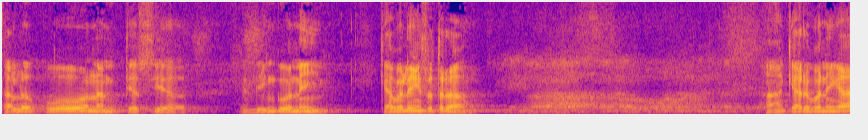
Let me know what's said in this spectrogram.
सलोपोन्त्य लिंगो नहीं। क्या बोलेंगे सूत्र? हाँ क्या रूप बनेगा?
